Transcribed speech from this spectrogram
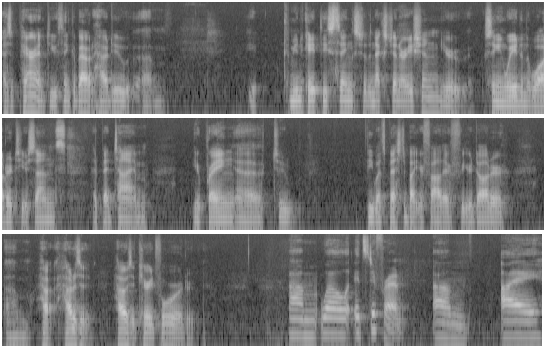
as a parent, do you think about how to um, communicate these things to the next generation? You're singing "Wade in the Water" to your sons at bedtime. You're praying uh, to be what's best about your father for your daughter. Um, how how does it how is it carried forward? Um, well, it's different um, I,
